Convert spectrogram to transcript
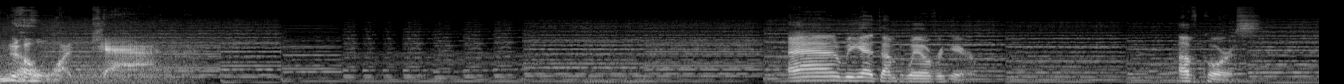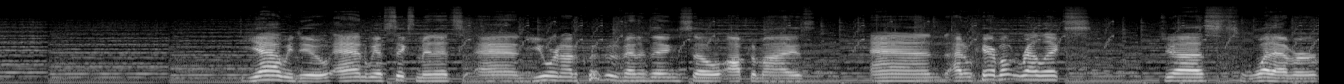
No one can! And we get dumped way over here. Of course. Yeah, we do, and we have six minutes, and you are not equipped with anything, so optimize. And I don't care about relics, just whatever.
